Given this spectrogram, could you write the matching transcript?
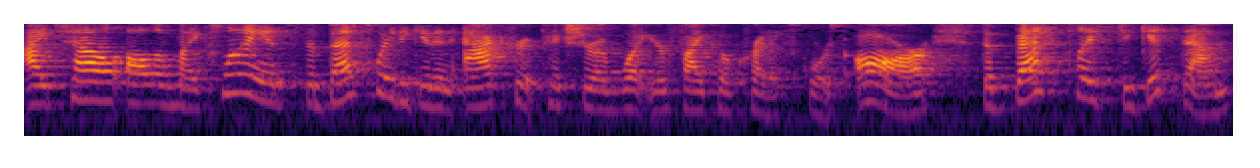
I tell all of my clients the best way to get an accurate picture of what your FICO credit scores are, the best place to get them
